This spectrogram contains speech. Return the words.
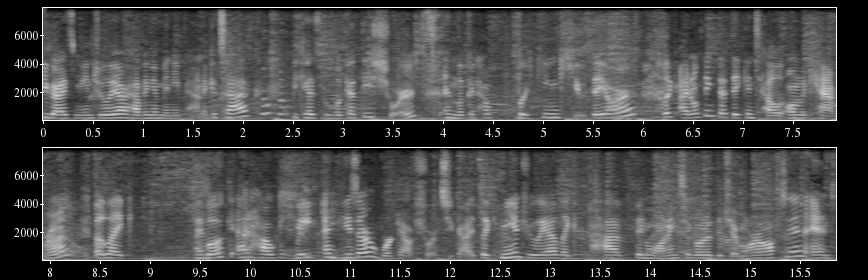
You guys, me and Julia are having a mini panic attack because look at these shorts and look at how freaking cute they are. Like, I don't think that they can tell on the camera, but like, look at how cute. And these are workout shorts, you guys. Like, me and Julia, like, have been wanting to go to the gym more often and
